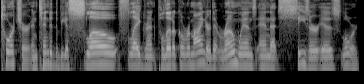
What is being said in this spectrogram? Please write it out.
torture intended to be a slow, flagrant political reminder that Rome wins and that Caesar is Lord.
